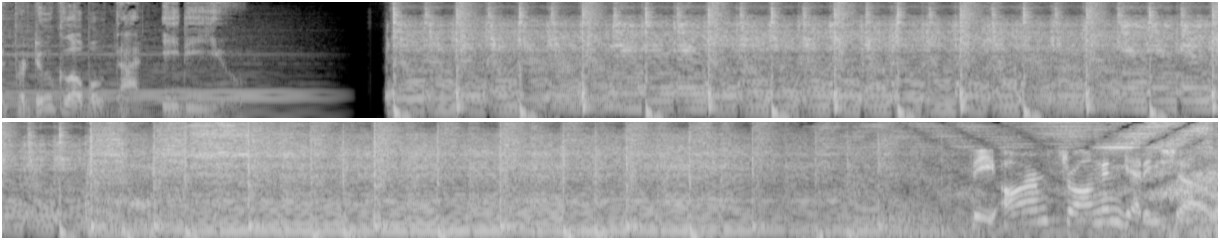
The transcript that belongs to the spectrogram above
at purdueglobal.edu. The Armstrong and Getty Show.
